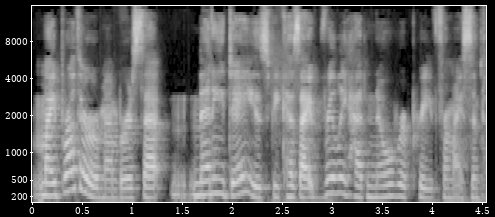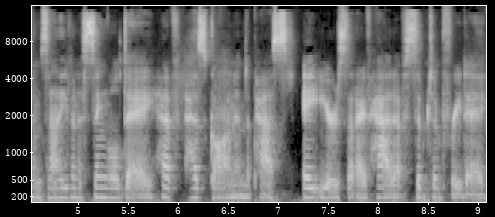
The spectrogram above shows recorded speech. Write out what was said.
my brother remembers that many days because I really had no reprieve from my symptoms. Not even a single day have has gone in the past eight years that I've had a symptom free day.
